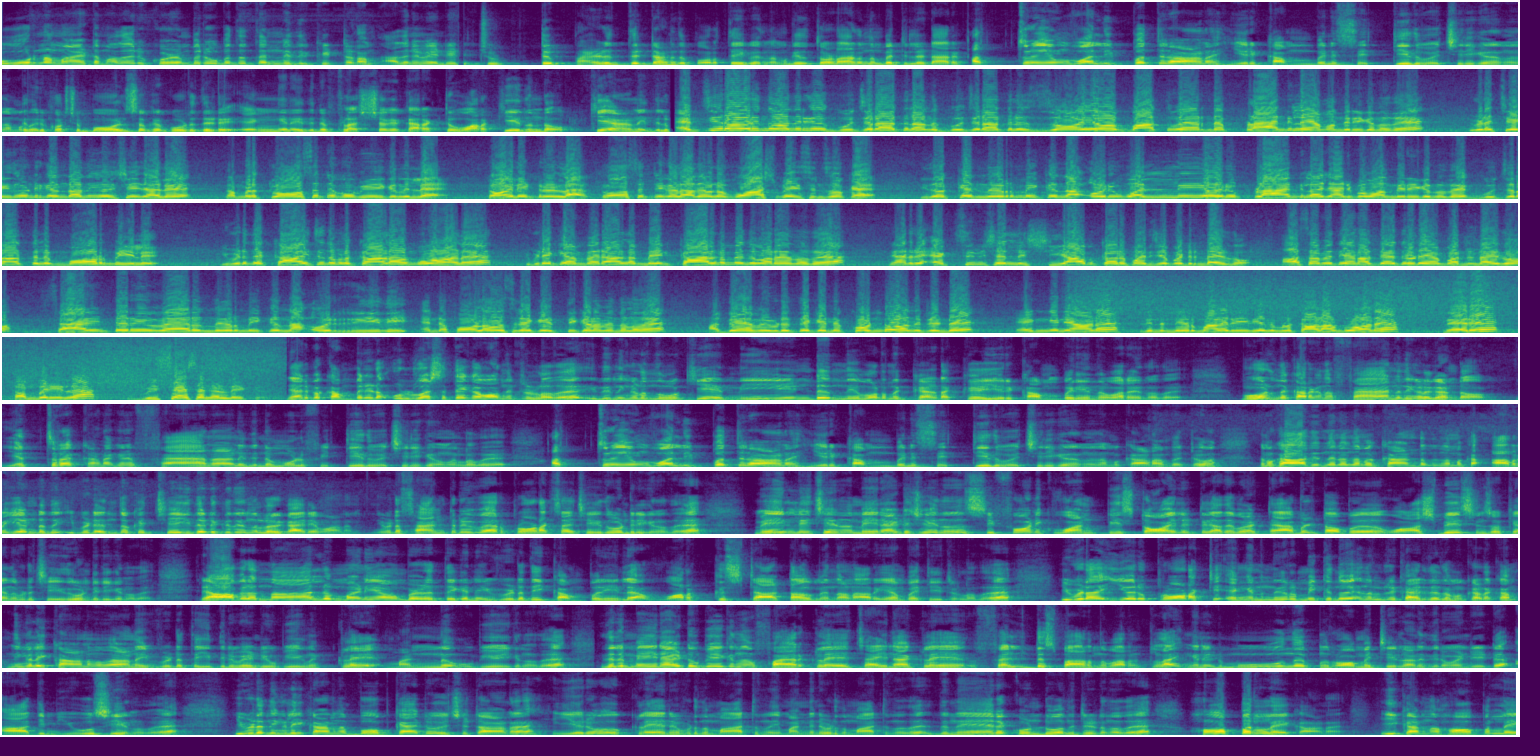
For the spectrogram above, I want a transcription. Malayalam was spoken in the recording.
പൂർണമായിട്ടും അതൊരു കുഴമ്പ് രൂപത്തിൽ തന്നെ ഇത് കിട്ടണം. അതിന് വേണ്ടി ചുട്ട് പഴുത്തിട്ടാണ് ഇത് പുറത്തേക്ക് വരുന്നത്. നമുക്കിത് തൊടാനൊന്നും പറ്റില്ല ഡയറക്റ്റ് അത്രയും വലിപ്പത്തിലാണ് ഈ ഒരു കമ്പനി സെറ്റ് ചെയ്ത് വെച്ചിരിക്കുന്നത് നമുക്ക് ഒരു കുറച്ച് ബോൾസ് ഒക്കെ കൊടുത്തിട്ട് എങ്ങനെ ഇതിന്റെ ഫ്ലഷ് ഒക്കെ കറക്റ്റ് വർക്ക് ചെയ്യുന്നുണ്ടോ ഒക്കെയാണ് ഇതിൽ വന്നിരിക്കുന്നത് ഗുജറാത്തിലാണ്. ഗുജറാത്തിൽ സോയോ ബാത്ത്വെയറിന്റെ പ്ലാന്റിലാണ് ഞാൻ വന്നിരിക്കുന്നത്. ഇവിടെ ചെയ്തുകൊണ്ടിരിക്കുന്നത് എന്താണെന്ന് ചോദിച്ചു കഴിഞ്ഞാൽ നമ്മൾ ക്ലോസറ്റ് ഒക്കെ ഉപയോഗിക്കുന്നില്ലേ? ടോയ്ലറ്റിലുള്ള ക്ലോസറ്റുകൾ അതേപോലെ വാഷ് ബേസിൻസ് ഒക്കെ ഇതൊക്കെ നിർമ്മിക്കുന്ന ഒരു വലിയ ഒരു പ്ലാന്റിലാണ് ഞാനിപ്പോ വന്നിരിക്കുന്നത്. ഗുജറാത്തിലെ മോർബിയിൽ. ഇവിടുത്തെ കാഴ്ച നമ്മൾ കാണാൻ പോവാണ്. ഇവിടേക്ക് ഞാൻ വരാനുള്ള മെയിൻ കാരണം എന്ന് പറയുന്നത് ഞാനൊരു എക്സിബിഷനിൽ ഷിയാബ് ഖാൻ പരിചയപ്പെട്ടിട്ടുണ്ടായിരുന്നു. ആ സമയത്ത് ഞാൻ അദ്ദേഹത്തിനോട് ഞാൻ പറഞ്ഞിട്ടുണ്ടായിരുന്നു സാനിറ്ററി വെയർ നിർമ്മിക്കുന്ന ഒരു രീതി എന്റെ ഫോളോവേഴ്സിലേക്ക് എത്തിക്കണം എന്നുള്ളത് അദ്ദേഹം ഇവിടത്തേക്ക് എന്നെ കൊണ്ടുവന്നിട്ടുണ്ട്. എങ്ങനെയാണ് ഇതിന്റെ നിർമ്മാണ രീതി നമ്മൾ കാണാൻ പോവാണ്. നേരെ കമ്പനിയിലെ വിശേഷങ്ങളിലേക്ക്. ഞാനിപ്പോ കമ്പനിയുടെ ഉൾവശത്തേക്ക് വന്നിട്ടുള്ളത്. ഇത് നിങ്ങൾ നോക്കിയേ നീണ്ട് നിവർന്ന് കിടക്കുക ഈ ഒരു കമ്പനി എന്ന് പറയുന്നത്. മുകളിൽ നിന്ന് കറങ്ങുന്ന ഫാൻ നിങ്ങൾ കണ്ടോ? എത്ര കണക്കിന് ഫാനാണ് ഇതിന്റെ മുകളിൽ ഫിറ്റ് ചെയ്ത് വെച്ചിരിക്കുന്നത് എന്നുള്ളത്. അത്രയും വലിപ്പത്തിലാണ് ഈ ഒരു കമ്പനി സെറ്റ് ചെയ്ത് വെച്ചിരിക്കുന്നത് നമുക്ക് കാണാൻ പറ്റും. നമുക്ക് ആദ്യം തന്നെ നമുക്ക് കാണേണ്ടത് നമുക്ക് അറിയേണ്ടത് ഇവിടെ എന്തൊക്കെ ചെയ്തെടുക്കുന്നത് എന്നുള്ളൊരു കാര്യമാണ്. ഇവിടെ സാനിറ്ററി വെയർ പ്രോഡക്ട്സ് ആണ് ചെയ്തുകൊണ്ടിരിക്കുന്നത്. മെയിൻലി ചെയ്യുന്നത് മെയിനായിട്ട് ചെയ്യുന്നത് സിഫോണിക് വൺ പീസ് ടോയ്ലറ്റ് അതേപോലെ ടേബിൾ ടോപ്പ് വാഷ് ബേസിൻസ് ഒക്കെയാണ് ഇവിടെ ചെയ്തുകൊണ്ടിരിക്കുന്നത്. രാവിലെ നാല് മണിയാകുമ്പോഴത്തേക്കിന് ഇവിടുത്തെ ഈ കമ്പനിയിലെ വർക്ക് സ്റ്റാർട്ട് ആവും എന്നാണ് അറിയാൻ പറ്റിയിട്ടുള്ളത്. ഇവിടെ ഈ ഒരു പ്രോഡക്റ്റ് എങ്ങനെ നിർമ്മിക്കുന്നു എന്നുള്ളൊരു കാര്യത്തെ നമുക്ക് കിടക്കാം. നിങ്ങൾ ഈ കാണുന്നതാണ് ഇവിടുത്തെ ഇതിനു വേണ്ടി ഉപയോഗിക്കുന്ന ക്ലേ മണ്ണ് ഉപയോഗിക്കുന്നത്. ഇതിൽ മെയിനായിട്ട് ഉപയോഗിക്കുന്നത് fire clay china clay feldspar എന്ന് പറഞ്ഞിട്ടുള്ള ഇങ്ങനെ ഒരു മൂന്ന് റോ മെറ്റീരിയലാണ് ഇതിനു വേണ്ടിയിട്ട് ആദ്യം യൂസ് ചെയ്യുന്നത്. ഇവിടെ നിങ്ങൾ ഈ കാണുന്ന ബോബ് കാറ്റ് വെച്ചിട്ടാണ് ഈ ഒരു ക്ലേനെ ഇവിടുന്ന് മാറ്റുന്നത് ഈ മണ്ണിനെ ഇവിടുന്ന് മാറ്റുന്നത്. ഇത് നേരെ കൊണ്ടുവന്നിട്ട് ഇടുന്നത് ഹോപ്പറിലേക്കാണ് ഈ കാണുന്ന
